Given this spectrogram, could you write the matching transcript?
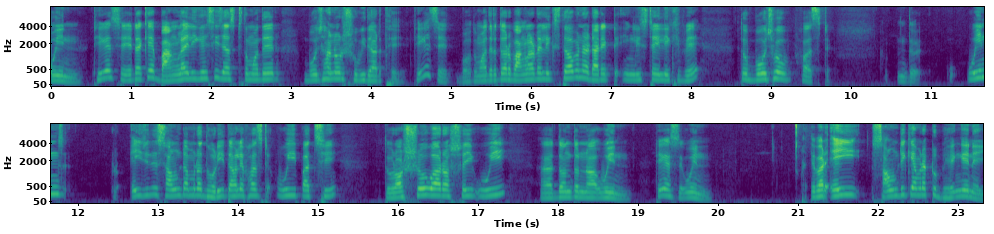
উইন ঠিক আছে? এটাকে বাংলায় লিখেছি জাস্ট তোমাদের বোঝানোর সুবিধার্থে, ঠিক আছে? তোমাদের তো আর বাংলাটা লিখতে হবে না ডাইরেক্ট ইংলিশটাই লিখবে। তো বোঝো ফার্স্ট উইন, এই যদি সাউন্ড আমরা ধরি, তাহলে ফার্স্ট উই পাচ্ছি। তো রস্যৌ আর রস্যই উই দন্ত না উইন, ঠিক আছে? উইন। এবার এই সাউন্ডটিকে আমরা একটু ভেঙে নেই।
